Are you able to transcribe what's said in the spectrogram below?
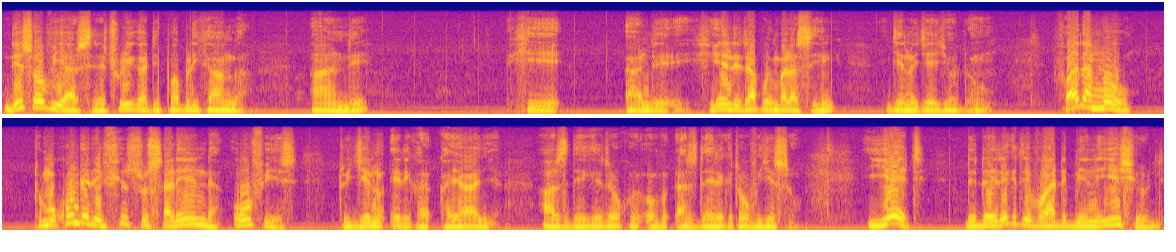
This obviously triggered the public anger and he and he ended up embarrassing general j.j. odong furthermore tumukunde refused to surrender office to general eric kayanja as director of, as director of yeso. Yet the directive had been issued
